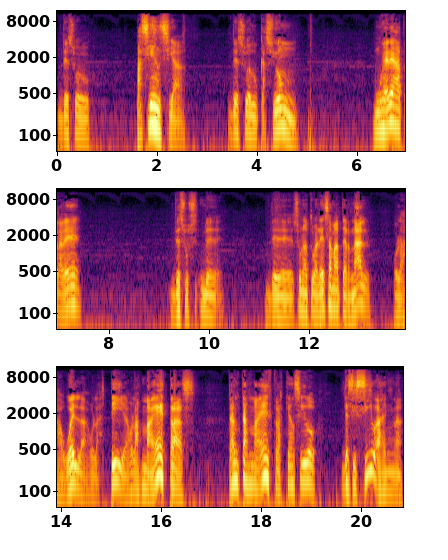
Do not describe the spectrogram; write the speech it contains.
de su paciencia, de su educación. Mujeres a través de, su naturaleza maternal, o las abuelas, o las tías, o las maestras, tantas maestras que han sido decisivas en la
